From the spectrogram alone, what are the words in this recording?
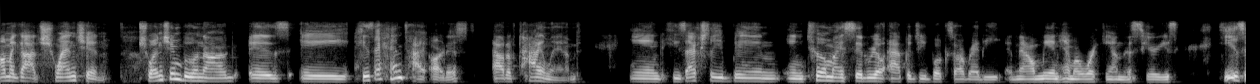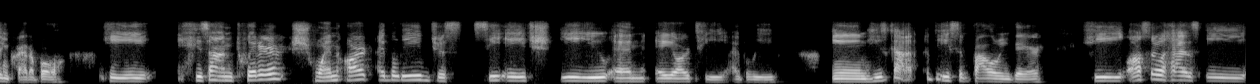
Oh my God, Schwenchin. Schwenchin Bunog is a he's a hentai artist out of Thailand, and he's actually been in two of my Sidereal Apogee books already, and now me and him are working on this series. He is incredible. He he's on Twitter, Schwen Art, I believe, just C H E U N A R T, I believe, and he's got a decent following there. He also has a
